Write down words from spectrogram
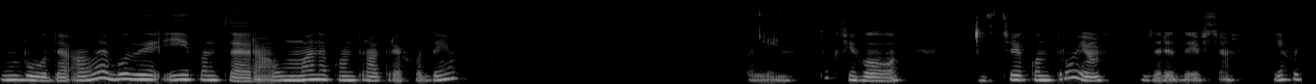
Буде, але буде і пантера. У мене контра три ходи. Блін, так фігово. З цією контрою зарядився. Я, хоч...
